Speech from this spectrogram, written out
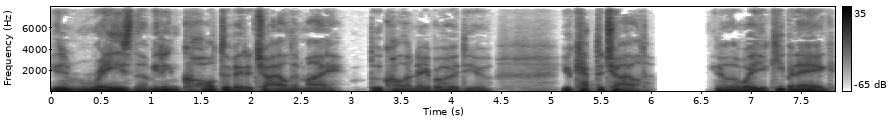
You didn't raise them. You didn't cultivate a child in my blue collar neighborhood. You you kept a child. You know, the way you keep an egg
